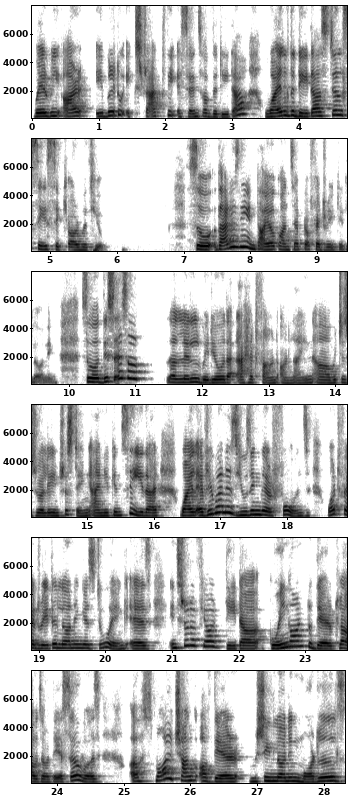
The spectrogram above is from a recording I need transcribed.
where we are able to extract the essence of the data while the data still stays secure with you. So that is the entire concept of federated learning. So this is a a little video that I had found online, uh, which is really interesting. And you can see that while everyone is using their phones, what federated learning is doing is instead of your data going on to their clouds or their servers, a small chunk of their machine learning models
